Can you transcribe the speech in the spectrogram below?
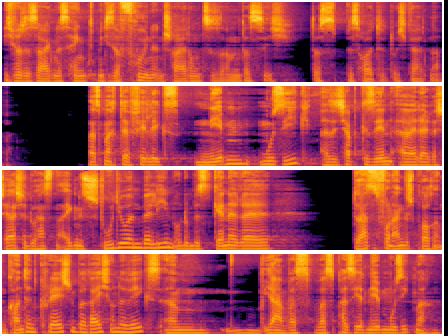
ich würde sagen, das hängt mit dieser frühen Entscheidung zusammen, dass ich das bis heute durchgehalten habe. Was macht der Felix neben Musik? Also ich habe gesehen bei der Recherche, du hast ein eigenes Studio in Berlin und du bist generell Du hast es vorhin angesprochen, im Content Creation Bereich unterwegs. Ähm, ja, was, was passiert neben Musik machen?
